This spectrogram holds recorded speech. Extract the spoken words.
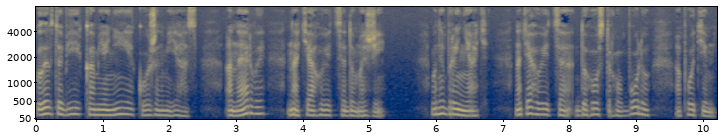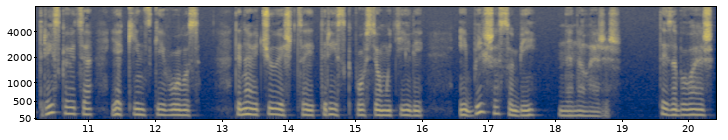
коли в тобі кам'яніє кожен м'яз, а нерви натягуються до межі. Вони бринять, натягуються до гострого болю, а потім тріскаються, як кінський волос. Ти навіть чуєш цей тріск по всьому тілі і більше собі не належиш. Ти забуваєш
